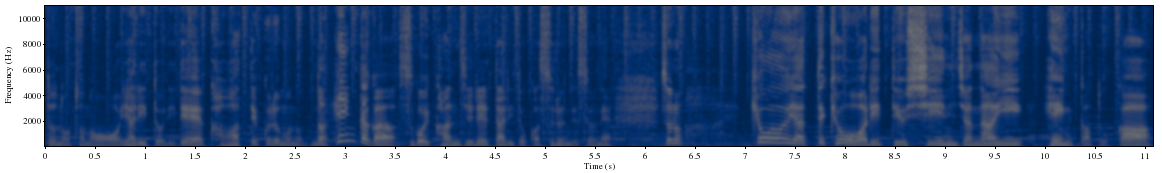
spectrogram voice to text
とのそのやり取りで変わってくるものだ変化がすごい感じれたりとかするんですよね。その今日やって今日終わりっていうシーンじゃない変化とか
